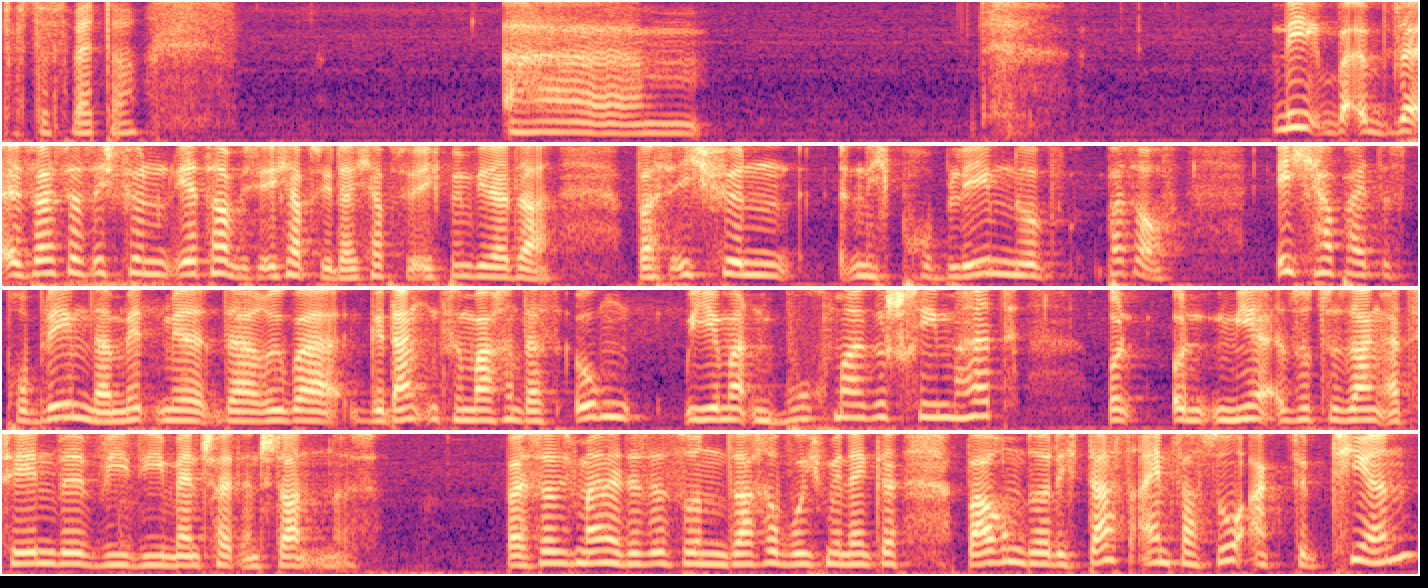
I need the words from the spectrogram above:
Das ist das Wetter. ähm. Nee, weißt du, was ich für ein. Jetzt habe ich ich hab's wieder, ich hab's wieder, ich bin wieder da. Was ich für ein. Nicht Problem, nur. Pass auf. Ich habe halt das Problem damit, mir darüber Gedanken zu machen, dass irgendjemand ein Buch mal geschrieben hat und, und mir sozusagen erzählen will, wie die Menschheit entstanden ist. Weißt du, was ich meine? Das ist so eine Sache, wo ich mir denke, warum soll ich das einfach so akzeptieren,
